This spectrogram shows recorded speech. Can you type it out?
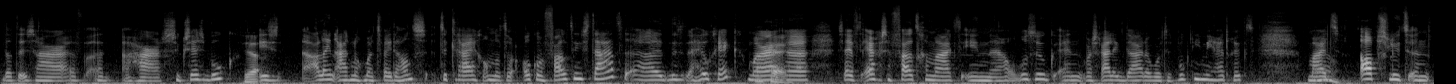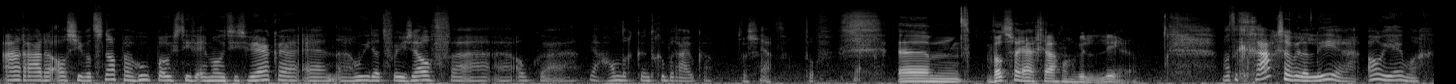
Dat is haar, haar succesboek. Ja. Is alleen eigenlijk nog maar tweedehands te krijgen, omdat er ook een fout in staat. dus heel gek. Maar Okay. zij heeft ergens een fout gemaakt in haar onderzoek. En waarschijnlijk daardoor wordt het boek niet meer herdrukt. Maar Oh. het is absoluut een aanrader als je wilt snappen hoe positieve emoties werken. En uh, hoe je dat voor jezelf uh, ook uh, ja, handig kunt gebruiken. Interessant, ja. tof. Ja. Um, wat zou jij graag nog willen leren? Wat ik graag zou willen leren? Oh jemig.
